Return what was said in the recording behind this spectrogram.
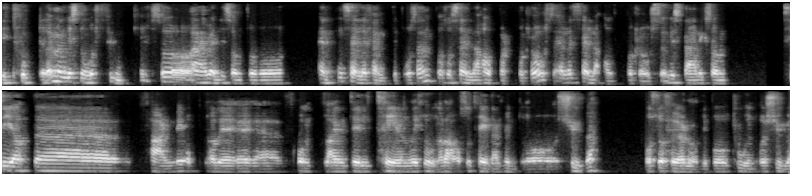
litt fortere. Men hvis noe funker, så er jeg veldig sånn for å enten selge 50% og så selge halvparten på close, eller selge alt på close. Hvis det er liksom Si at uh, Fearnley oppgraderer uh, frontline til 300 kroner, da, og så trader den 120. Og så før lå de på 220.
